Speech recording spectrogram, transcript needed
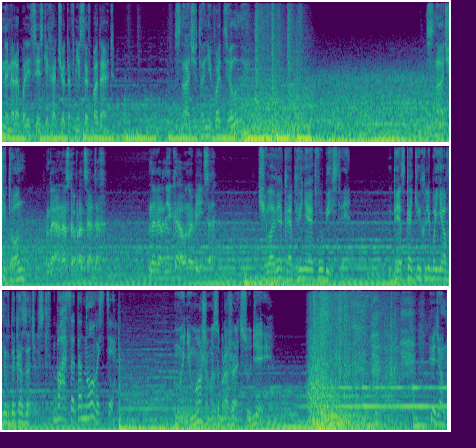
Номера полицейских отчетов не совпадают. Значит, они подделаны? Значит, он Да, на сто процентов. Наверняка он убийца. человека обвиняют в убийстве. Без каких-либо явных доказательств. Бас, это новости. Мы не можем изображать судей. Идем.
